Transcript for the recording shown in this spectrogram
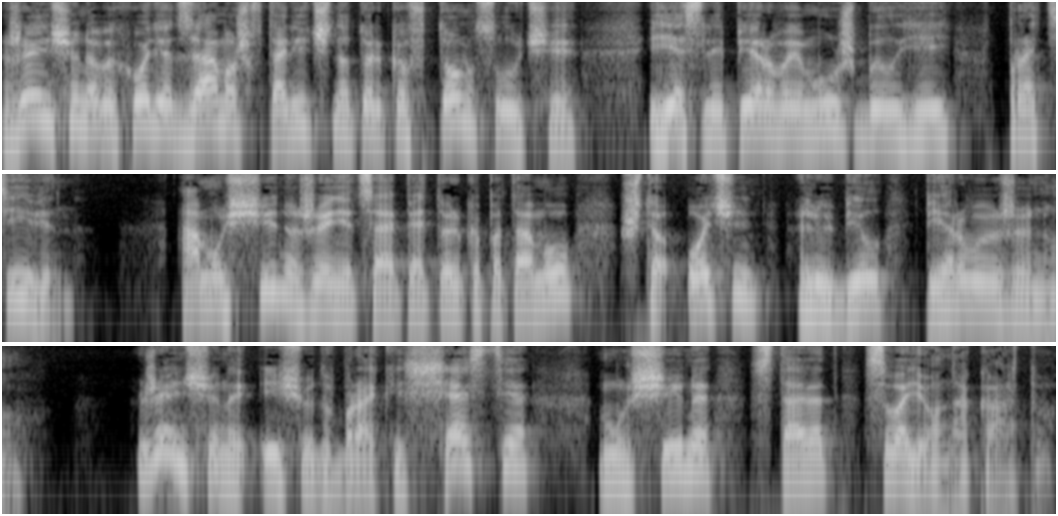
Женщина выходит замуж вторично только в том случае, если первый муж был ей противен, а мужчина женится опять только потому, что очень любил первую жену. Женщины ищут в браке счастье, мужчины ставят свое на карту.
